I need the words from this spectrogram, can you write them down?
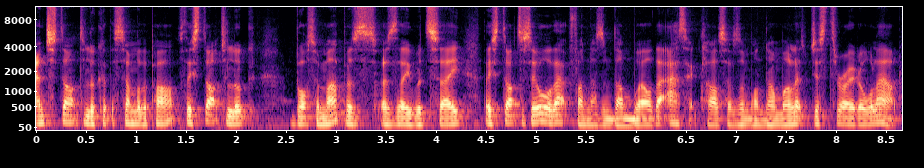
and start to look at the sum of the parts. They start to look bottom up, as, as they would say, they start to say, oh, that fund hasn't done well, that asset class hasn't done well, let's just throw it all out.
